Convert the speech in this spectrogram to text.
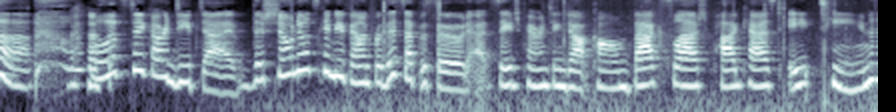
well, let's take our deep dive. The show notes can be found for this episode at sageparenting.com backslash podcast 18,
